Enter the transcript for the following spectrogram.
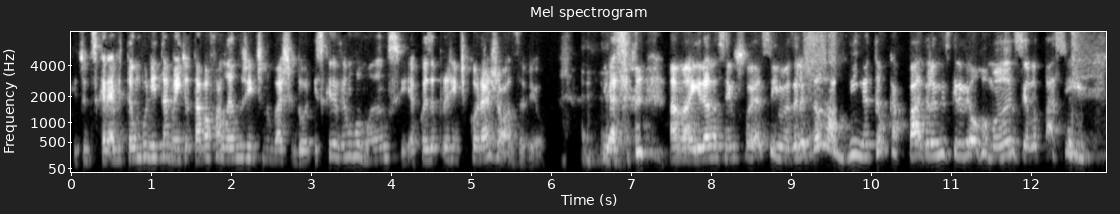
que tu descreve tão bonitamente. Eu estava falando, gente, no bastidor, escrever um romance é coisa para gente corajosa, viu? E essa, a Maíra, ela sempre foi assim, mas ela é tão novinha, tão capaz, ela não escreveu um romance, ela tá assim,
